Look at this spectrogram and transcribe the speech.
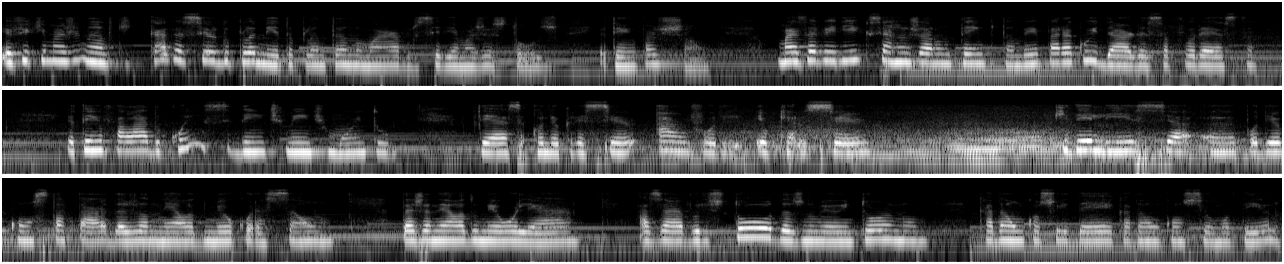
eu fico imaginando que cada ser do planeta plantando uma árvore seria majestoso. Eu tenho paixão. Mas haveria que se arranjar um tempo também para cuidar dessa floresta. Eu tenho falado coincidentemente muito dessa, quando eu crescer árvore, eu quero ser. Que delícia uh, poder constatar da janela do meu coração, da janela do meu olhar, as árvores todas no meu entorno, cada um com a sua ideia, cada um com o seu modelo.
